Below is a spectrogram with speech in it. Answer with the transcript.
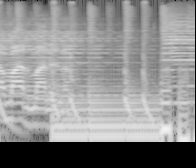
You're a madman, you know.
